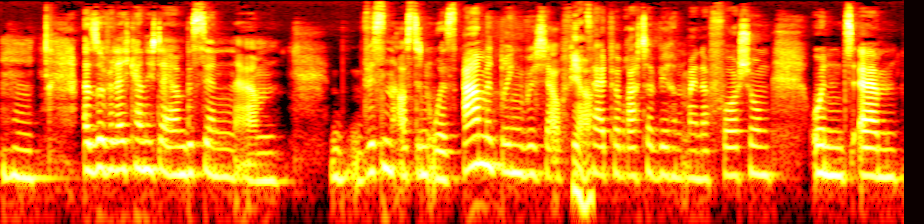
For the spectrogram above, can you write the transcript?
Mhm. Also vielleicht kann ich da ja ein bisschen ähm, Wissen aus den USA mitbringen, wo ich ja auch viel ja. Zeit verbracht habe während meiner Forschung. Und ähm,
